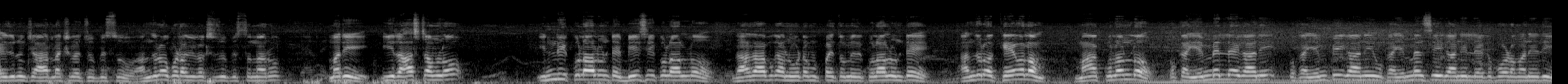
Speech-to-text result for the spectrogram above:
ఐదు నుంచి ఆరు లక్షలు చూపిస్తూ అందులో కూడా వివక్ష చూపిస్తున్నారు. మరి ఈ రాష్ట్రంలో ఇన్ని కులాలు ఉంటే బీసీ కులాల్లో దాదాపుగా నూట ముప్పై తొమ్మిది కులాలు ఉంటే అందులో కేవలం మా కులంలో ఒక ఎమ్మెల్యే కానీ ఒక ఎంపీ కానీ ఒక ఎమ్మెల్సీ కానీ లేకపోవడం అనేది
